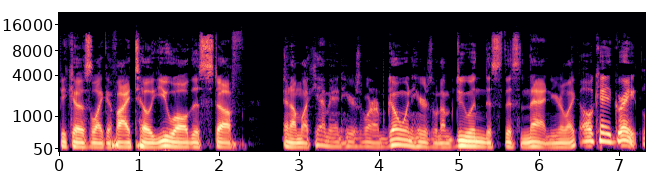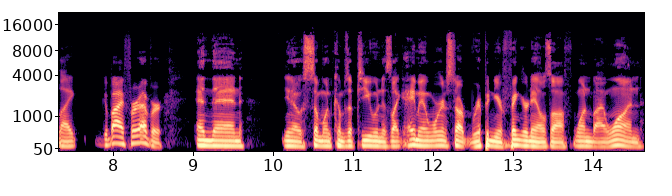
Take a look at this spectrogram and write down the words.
Because like if I tell you all this stuff and I'm like, yeah, man, here's where I'm going, here's what I'm doing, this, this, and that. And you're like, okay, great, like goodbye forever. And then, you know, someone comes up to you and is like, hey, man, we're going to start ripping your fingernails off one by one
